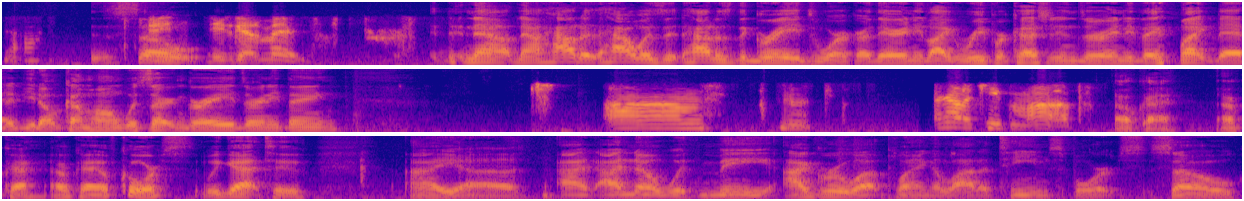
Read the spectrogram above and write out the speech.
Yeah. So he, has got a made. Now, now, how does how is it? How does the grades work? Are there any like repercussions or anything like that if you don't come home with certain grades or anything? Um, I gotta keep them up. Okay, okay, okay. Of course, we got to. I uh, I I know with me, I grew up playing a lot of team sports, so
